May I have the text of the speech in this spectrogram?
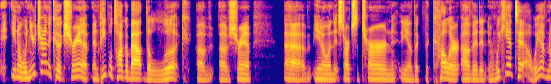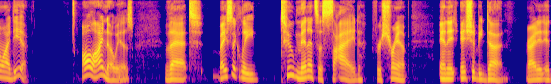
eh, you know when you're trying to cook shrimp and people talk about the look of of shrimp. Um, you know, and it starts to turn, you know, the, the color of it, and, and we can't tell. We have no idea. All I know is that basically two minutes aside for shrimp and it, it should be done right? It,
